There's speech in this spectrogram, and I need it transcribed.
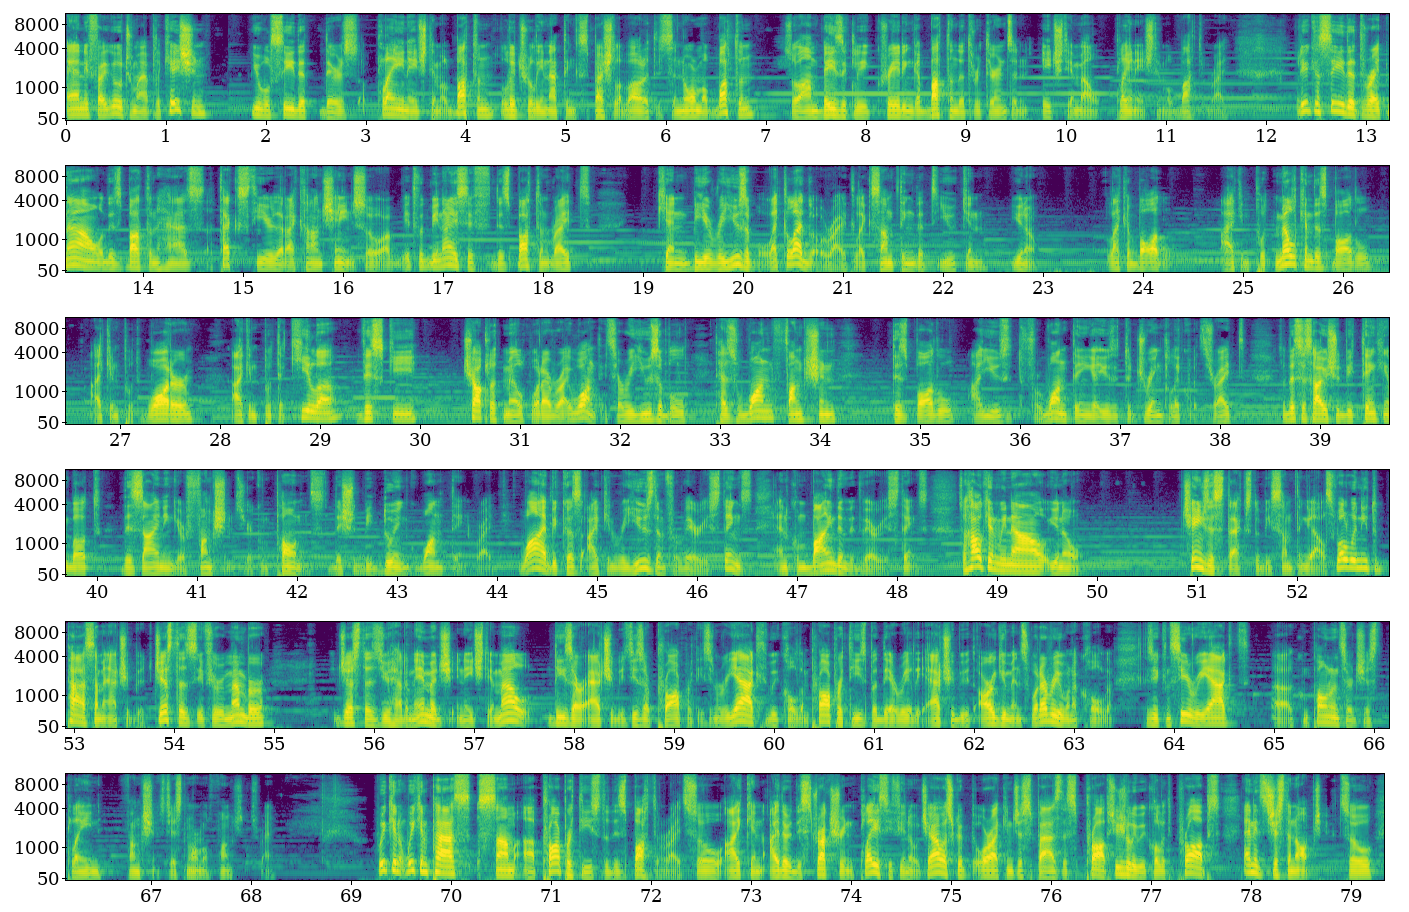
And if I go to my application, you will see that there's a plain HTML button, literally nothing special about it, it's a normal button. So I'm basically creating a button that returns an HTML, plain HTML button, right? But you can see that right now this button has a text here that I can't change. So uh, it would be nice if this button, right, can be reusable, like Lego, right? Like something that you can, you know, like a bottle. I can put milk in this bottle, I can put water, I can put tequila, whiskey, chocolate milk, whatever I want. It's a reusable, it has one function. This bottle, I use it for one thing, I use it to drink liquids, right? So this is how you should be thinking about designing your functions, your components. They should be doing one thing, right? Why? Because I can reuse them for various things and combine them with various things. So how can we now, you know, change this text to be something else? Well, we need to pass some attribute. Just as if you remember, just as you had an image in HTML, these are attributes, these are properties. In React, we call them properties, but they're really attribute, arguments, whatever you want to call them. As you can see, React uh, components are just plain functions, just normal functions, right? We can we can pass some uh, properties to this button, right? So I can either destructure in place if you know JavaScript, or I can just pass this props. Usually we call it props, and it's just an object. So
